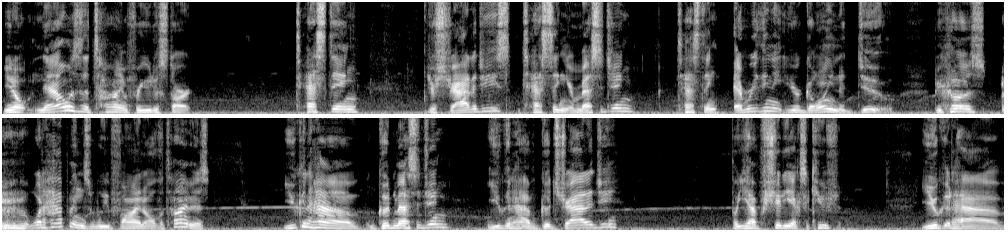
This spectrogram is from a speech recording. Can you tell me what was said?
you know, now is the time for you to start testing your strategies, testing your messaging, testing everything that you're going to do. Because what happens, we find all the time, is you can have good messaging, you can have good strategy, but you have shitty execution. You could have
